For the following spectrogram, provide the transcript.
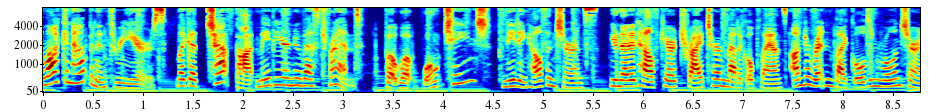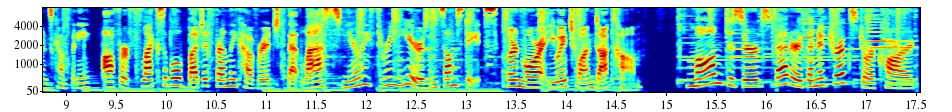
A lot can happen in three years, like a chatbot may be your new best friend. But what won't change? Needing health insurance. United Healthcare Tri Term Medical Plans, underwritten by Golden Rule Insurance Company, offer flexible, budget friendly coverage that lasts nearly three years in some states. Learn more at uh1.com. Mom deserves better than a drugstore card.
